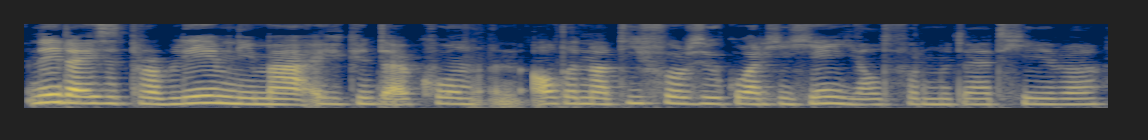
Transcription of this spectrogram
Nee, dat is het probleem niet. Maar je kunt daar ook gewoon een alternatief voor zoeken waar je geen geld voor moet uitgeven.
